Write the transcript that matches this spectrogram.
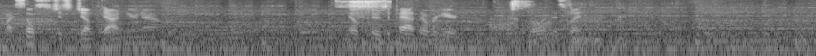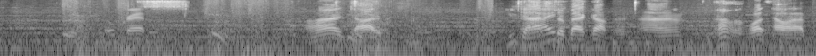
Am I supposed to just jump down here now? Nope, there's a path over here. I'm Going this way. Oh crap. I died. You died? I stood back up. Man. Uh, I don't know what the hell happened.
